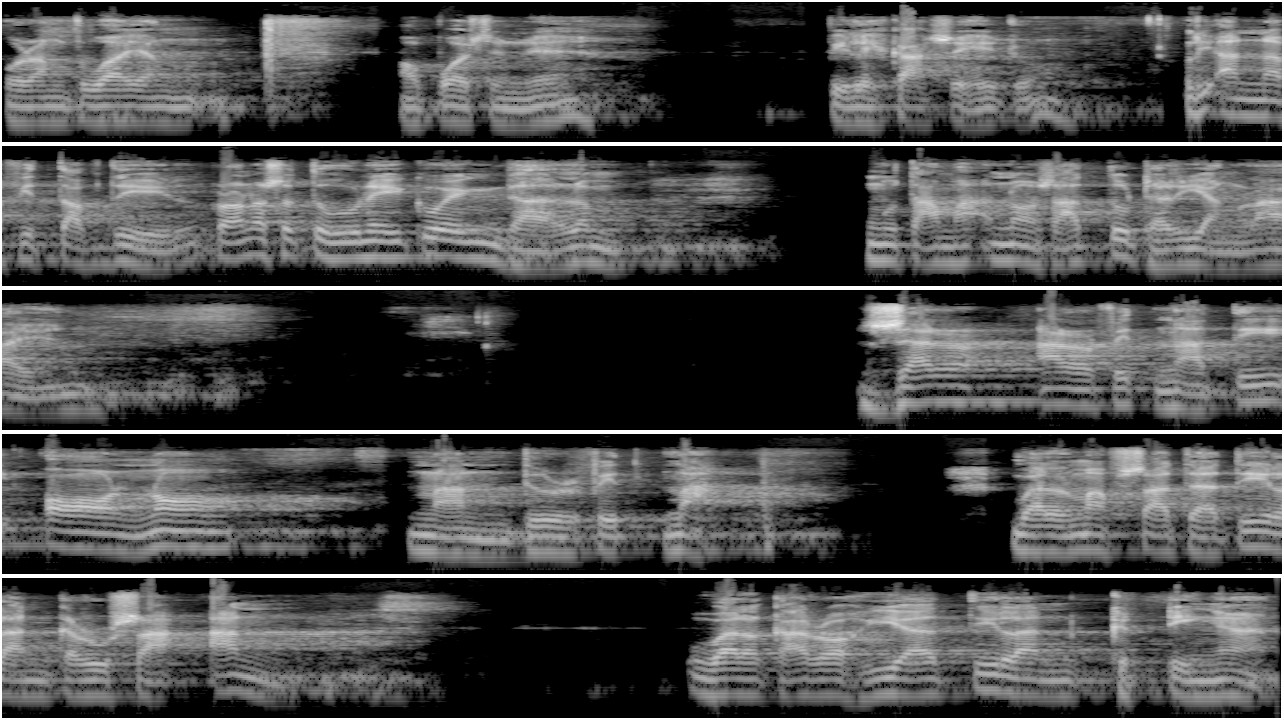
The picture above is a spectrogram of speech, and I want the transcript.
orang tua yang apa sini pilih kasih itu. Li anna fit tafdil karena setuhune iku ing dalem. Ngutamakno satu dari yang lain. Zar al fitnati ono nandur fitnah wal mafsadati lan kerusakan wal karohiyati lan getingan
